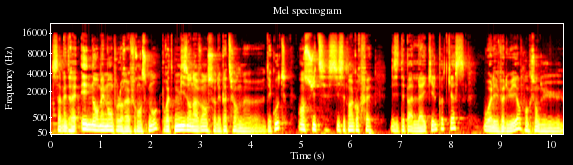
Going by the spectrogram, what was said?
ça m'aiderait énormément pour le référencement, pour être mis en avant sur les plateformes euh, d'écoute. Ensuite, si c'est pas encore fait, n'hésitez pas à liker le podcast ou à l'évaluer en fonction du,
